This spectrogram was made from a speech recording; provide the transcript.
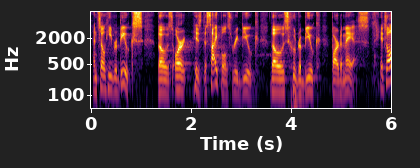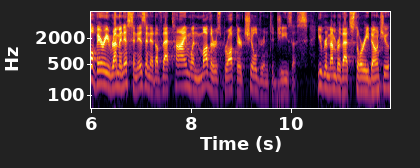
And so he rebukes those, or his disciples rebuke those who rebuke Bartimaeus. It's all very reminiscent, isn't it, of that time when mothers brought their children to Jesus. You remember that story, don't you?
